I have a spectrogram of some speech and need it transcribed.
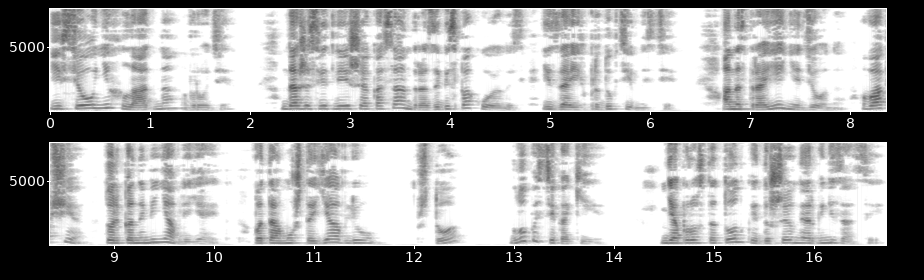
и все у них ладно вроде. Даже светлейшая Кассандра забеспокоилась из-за их продуктивности. А настроение Диона вообще только на меня влияет, потому что я влю... Что? Глупости какие? Я просто тонкой душевной организации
